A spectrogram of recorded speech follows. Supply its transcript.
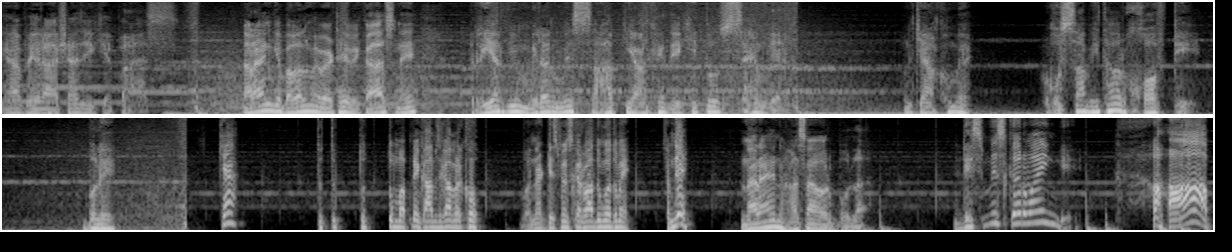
या फिर आशा जी के पास? नारायण के बगल में बैठे विकास ने रियर व्यू मिरर में साहब की आँखें देखी तो सहम गया उनकी आँखों में गुस्सा भी था और खौफ भी। बोले क्या? तु, तु, तु, तुम अपने काम से काम रखो वरना डिसमिस करवा दूँगा तुम्हें समझे? नारायण हंसा और बोला, डिसमिस करवाएँगे। आप?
